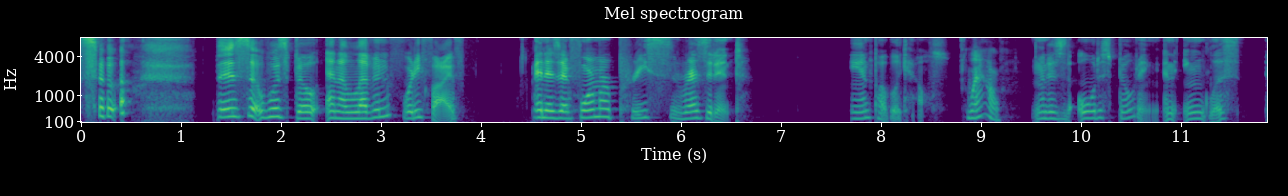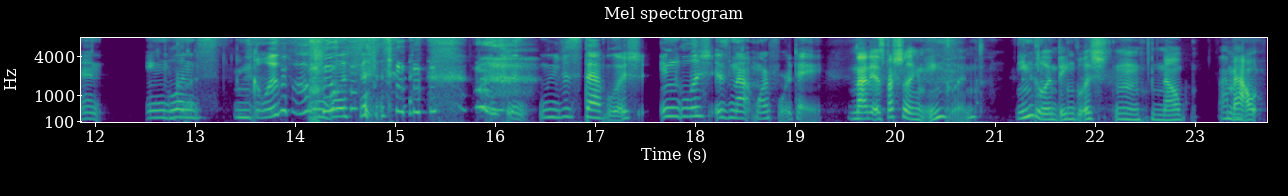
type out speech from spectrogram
so, this was built in 1145 and is a former priest's resident and public house. Wow. It is the oldest building in English and England's English. English. Listen, we've established English is not my forte. Not especially in England. England English. Mm, nope. I'm out.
